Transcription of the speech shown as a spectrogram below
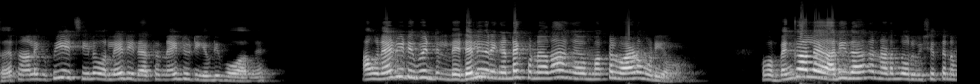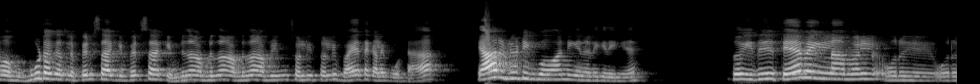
சார் நாளைக்கு பிஹெச்சியில் ஒரு லேடி டாக்டர் நைட் டியூட்டிக்கு எப்படி போவாங்க? அவங்க நைட் டியூட்டிக்கு போய் டெலிவரி கண்டக்ட் பண்ணாதான் அங்கே மக்கள் வாழ முடியும். அப்போ பெங்காலில் அரிதாக நடந்த ஒரு விஷயத்த நம்ம ஊடகத்தில் பெருசாக்கி பெருசாக்கி இப்படிதான் அப்படிதான் அப்படிதான் அப்படின்னு சொல்லி சொல்லி பயத்தை கிளப்பி விட்டா யார் டியூட்டிக்கு போவான்னு நீங்கள் நினைக்கிறீங்க? ஸோ இது தேவையில்லாமல் ஒரு ஒரு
